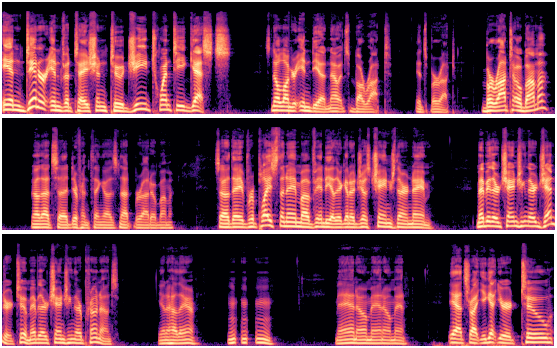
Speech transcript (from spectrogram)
in dinner invitation to G20 guests. It's no longer India, now it's Bharat. It's Bharat. Barack Obama? No, that's a different thing. Oh, it's not Barack Obama. So they've replaced the name of India. They're going to just change their name. Maybe they're changing their gender too. Maybe they're changing their pronouns. You know how they are. Mm-mm-mm. Man, oh man, oh man. Yeah, that's right. You get your two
